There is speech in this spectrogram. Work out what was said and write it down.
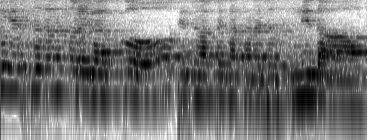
예스라는 노래를 갖고 대중 앞에 나타나셨습니다.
